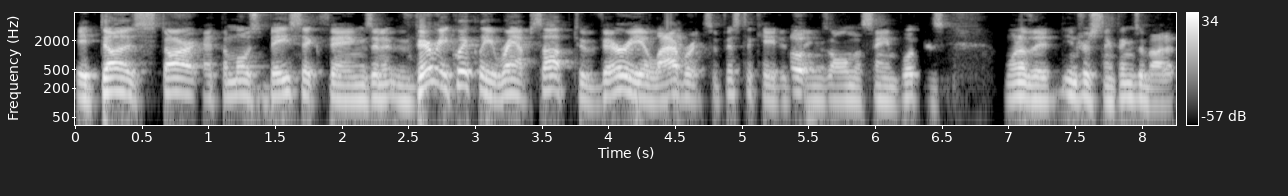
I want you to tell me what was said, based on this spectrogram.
It does start at the most basic things, and it very quickly ramps up to very elaborate, sophisticated oh. things, all in the same book. Is one of the interesting things about it.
